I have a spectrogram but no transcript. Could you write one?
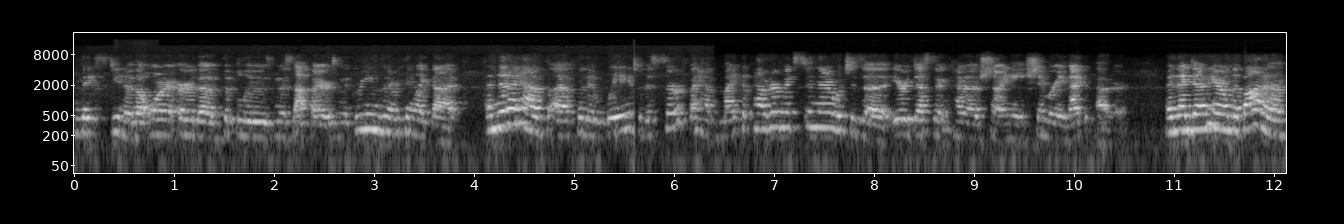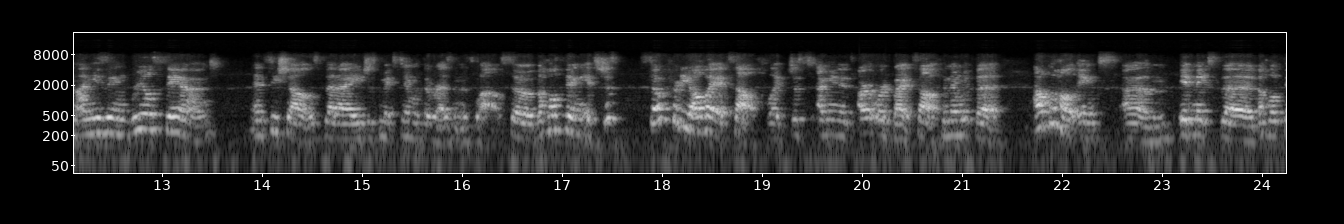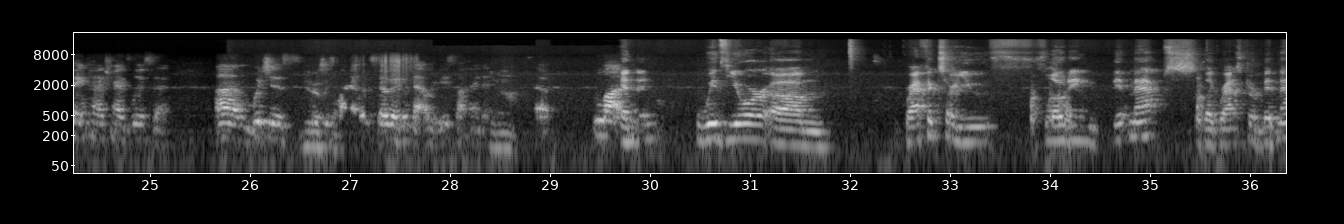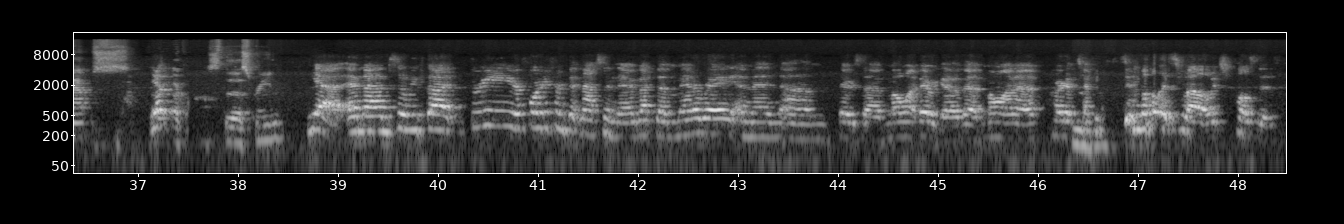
mixed, you know, the orange, or the, the blues and the sapphires and the greens and everything like that. And then I have, uh, for the waves, for the surf, I have mica powder mixed in there, which is a iridescent kind of shiny, shimmery mica powder. And then down here on the bottom, I'm using real sand and seashells that I just mixed in with the resin as well. So the whole thing, it's just so pretty all by itself. Like just, I mean, it's artwork by itself. And then with the alcohol inks, um, it makes the, the whole thing kind of translucent, um, which is which is why it looks so good with that LEDs behind it. Yeah. So. And then with your um, graphics, are you floating bitmaps, like raster bitmaps Yep. across the screen? Yeah, and um, so we've got three or four different bitmaps in there. We've got the manta ray, and then um, there's a Moana. There we go, the Moana heart of Te Fiti symbol as well, which pulses.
